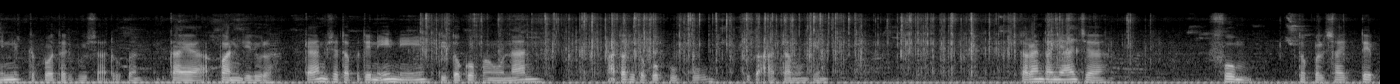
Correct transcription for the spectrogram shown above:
ini terbuat dari busa tuh kan. Kayak ban gitulah. Kalian bisa dapetin ini di toko bangunan atau di toko buku juga ada mungkin. Kalian tanya aja. Foam double side tape.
